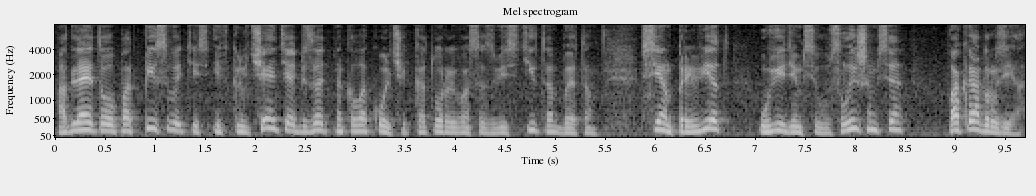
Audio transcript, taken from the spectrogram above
А для этого подписывайтесь и включайте обязательно колокольчик, который вас известит об этом. Всем привет, увидимся, услышимся. Пока, друзья!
